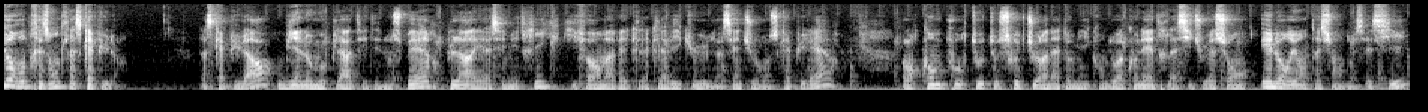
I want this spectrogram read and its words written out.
que représente la scapula La scapula, ou bien l'omoplate et ténospère, plat et asymétrique, qui forme avec la clavicule la ceinture scapulaire. Alors comme pour toute structure anatomique, on doit connaître la situation et l'orientation de celle-ci.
